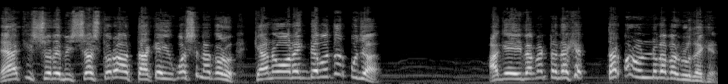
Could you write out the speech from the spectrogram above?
এক ঈশ্বরে বিশ্বাস করো আর তাকেই উপাসনা করো। কেন অনেক দেবতার পূজা? আগে এই ব্যাপারটা দেখেন, তারপর অন্য ব্যাপারগুলো দেখেন।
